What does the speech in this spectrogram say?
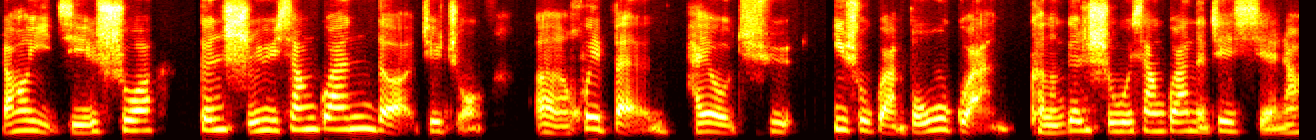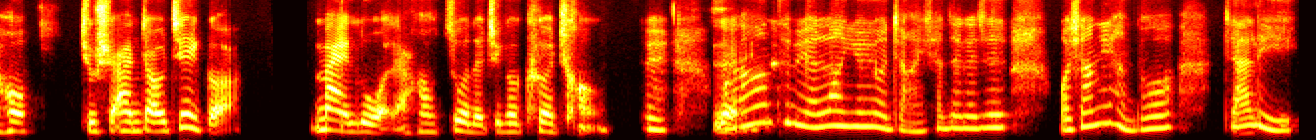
然后以及说跟食欲相关的这种呃绘本，还有去艺术馆、博物馆，可能跟食物相关的这些，然后就是按照这个脉络，然后做的这个课程。对，我刚刚特别让悠悠讲一下这个是，是我相信很多家里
